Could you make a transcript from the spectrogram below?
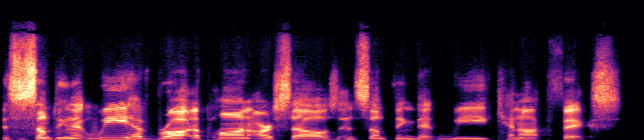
This is something that we have brought upon ourselves and something that we cannot fix.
